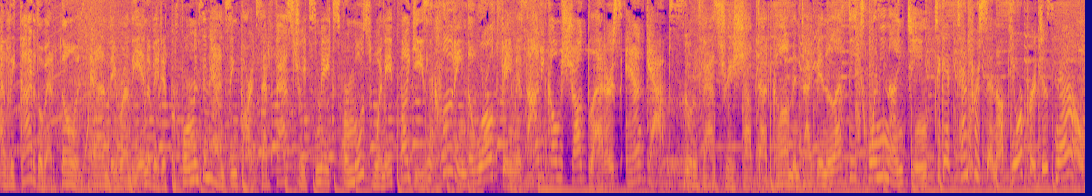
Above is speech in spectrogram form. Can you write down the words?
and Ricardo Berton, and they run the innovative performance enhancing parts that Fast Race makes for most 1/8 buggies, including the world famous honeycomb shock bladders and caps. Go to fastraceshop.com and type in Lefty 2019 to get 10% off your purchase now.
